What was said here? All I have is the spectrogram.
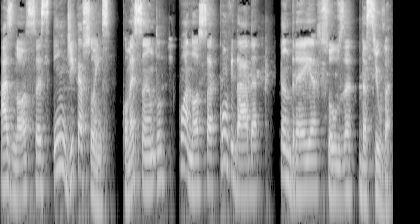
às nossas indicações, começando com a nossa convidada Andréia Souza da Silva.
